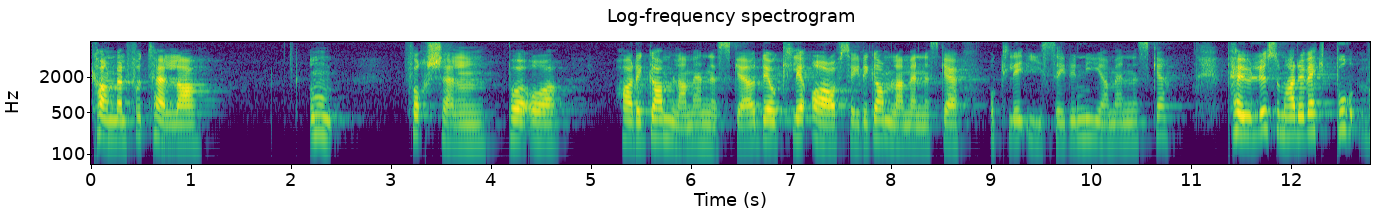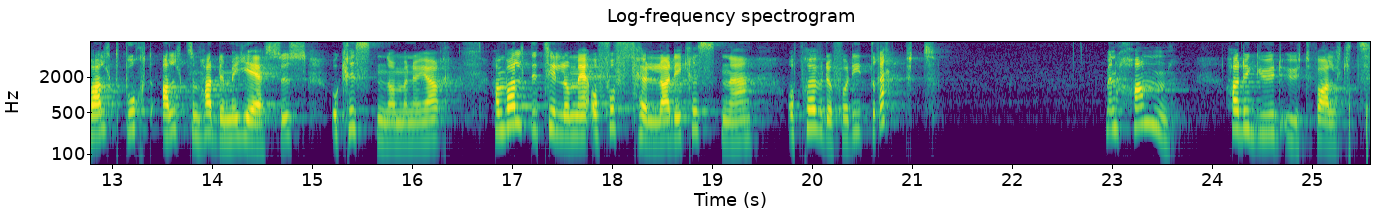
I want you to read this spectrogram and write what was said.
kan vel fortelle om forskjellen på å ha det gamle mennesket, og det å kle av seg det gamle mennesket og kle i seg det nye mennesket. Paulus, som hadde valgt bort alt som hadde med Jesus og kristendommen å gjøre, han valgte til og med å forfølge de kristne og prøvde å få de drept. Men han hadde Gud utvalgt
